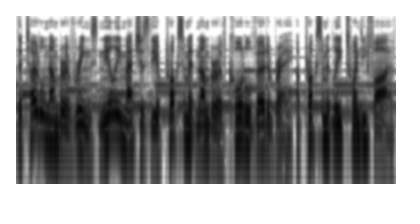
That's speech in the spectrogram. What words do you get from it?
The total number of rings nearly matches the approximate number of caudal vertebrae, approximately 25.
